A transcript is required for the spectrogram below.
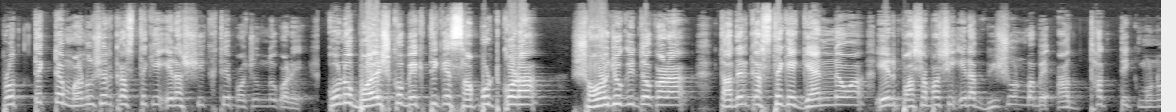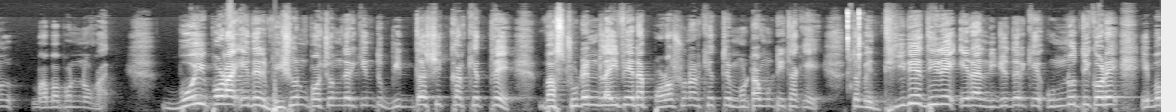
প্রত্যেকটা মানুষের কাছ থেকে এরা শিখতে পছন্দ করে। কোনো বয়স্ক ব্যক্তিকে সাপোর্ট করা সহযোগিতা করা, তাদের কাছ থেকে জ্ঞান নেওয়া, এর পাশাপাশি এরা ভীষণভাবে আধ্যাত্মিক মনোভাবাপন্ন হয়। বই পড়া এদের ভীষণ পছন্দের, কিন্তু বিদ্যা শিক্ষার ক্ষেত্রে বা স্টুডেন্ট লাইফে এরা পড়াশোনার ক্ষেত্রে মোটামুটি থাকে। তবে ধীরে ধীরে এরা নিজেদেরকে উন্নতি করে এবং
